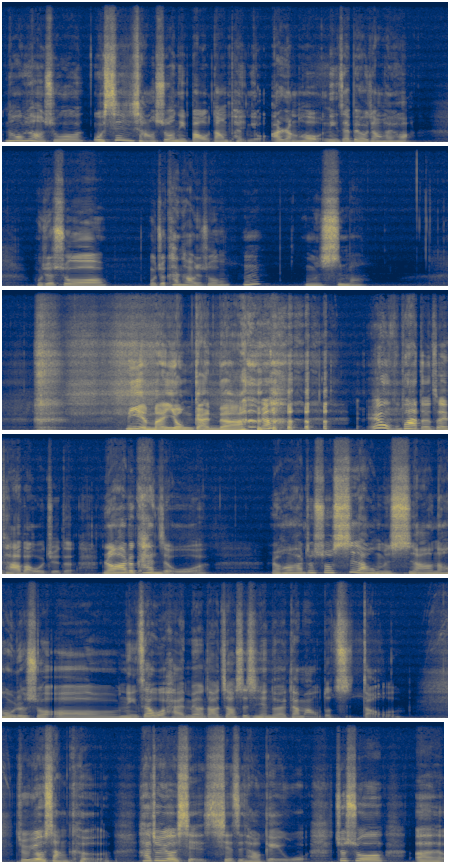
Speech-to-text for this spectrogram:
然后我就想说，我现在想说你把我当朋友啊，然后你在背后讲坏话，我就说，我就看他，我就说，嗯。”我们是吗？你也蛮勇敢的啊！因为我不怕得罪他吧，我觉得。然后他就看着我，然后他就说：“是啊，我们是啊。”然后我就说：“哦，你在我还没有到教室之前都在干嘛？我都知道了。”就又上课了，他就又写写纸条给我，就说：“呃，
